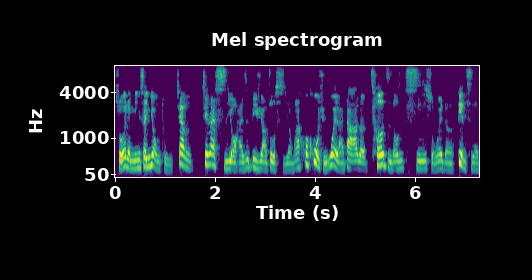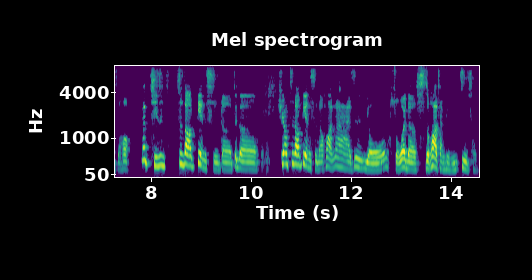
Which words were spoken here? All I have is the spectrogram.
所谓的民生用途，像现在石油还是必须要做使用。那或或许未来大家的车子都是吃所谓的电池的时候。那其实制造电池的这个需要制造电池的话，那还是由所谓的石化产品去制成的。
